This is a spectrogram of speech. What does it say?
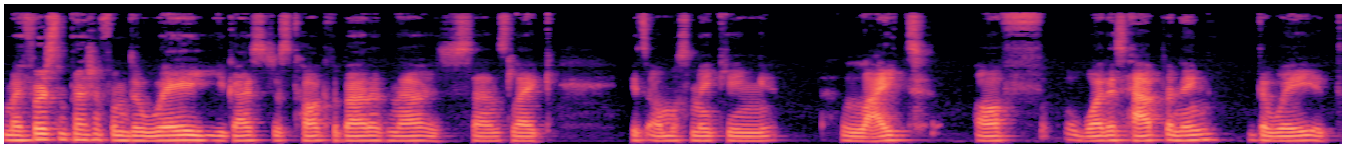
my first impression from the way you guys just talked about it now it sounds like it's almost making light of what is happening the way it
